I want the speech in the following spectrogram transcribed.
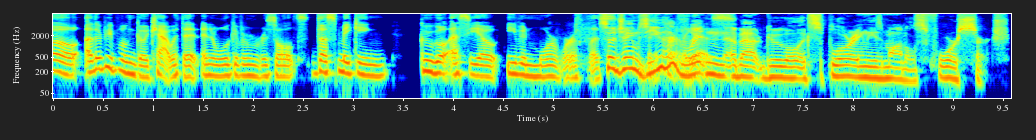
oh, other people can go chat with it and it will give them results, thus making Google SEO even more worthless. So, James, you have written is. about Google exploring these models for search.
